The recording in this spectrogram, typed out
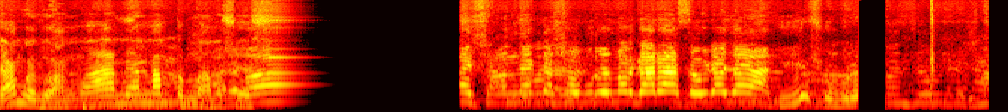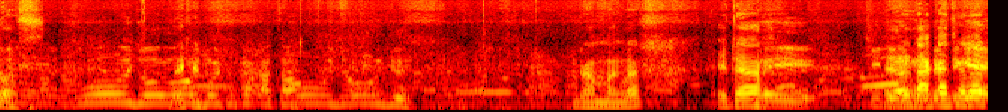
জাম গো আমি আর নামতাম না আমার শেষ। সামনে একটা সবুরের মার গাড়া আছে ওইটা যান। কি? দেখেন। গ্রাম বাংলার। এটা ঢাকা জেলার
